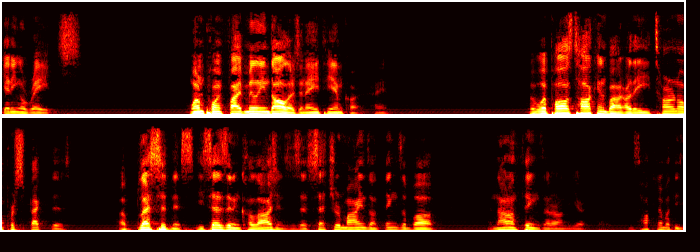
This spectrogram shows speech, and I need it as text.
getting a raise, $1.5 million in an ATM card, right? But what Paul's talking about are the eternal perspectives of blessedness. He says it in Colossians. He says, set your minds on things above and not on things that are on the earth talking about these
